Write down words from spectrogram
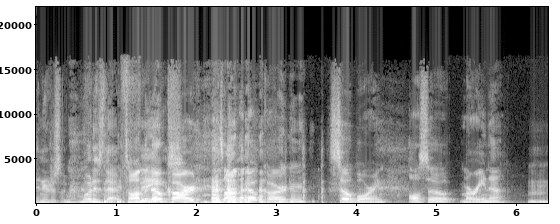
and you're just like, what is that? It's on the note card. It's on the note card. So boring. Also, Marina, mm-hmm.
